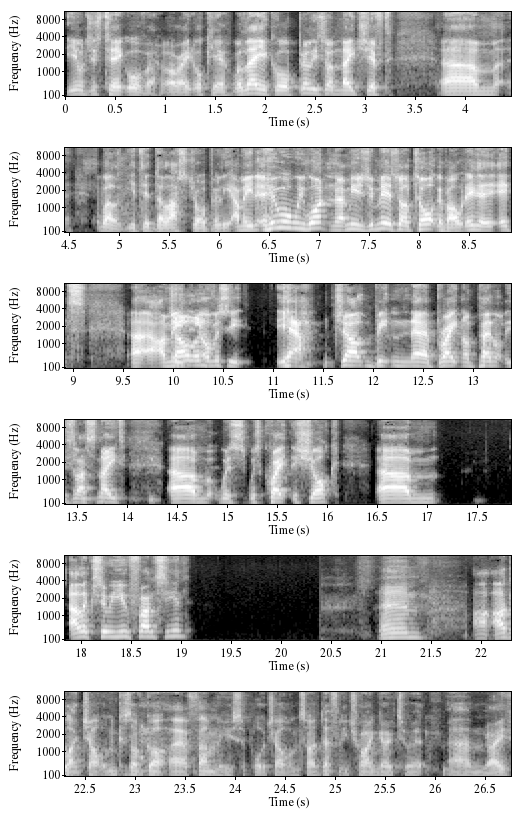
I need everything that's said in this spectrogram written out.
You'll just take over. All right, okay. Well, there you go. Billy's on night shift. Um, well, you did the last draw, Billy. I mean, who are we wanting? I mean, you may as well talk about it. It's, uh, I mean, Charlton. obviously, yeah, Charlton beating uh, Brighton on penalties last night um, was was quite the shock. Um, Alex, who are you fancying? Um, I, I'd like Charlton because I've got a family who support Charlton, so I'd definitely try and go to it, um, Right.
